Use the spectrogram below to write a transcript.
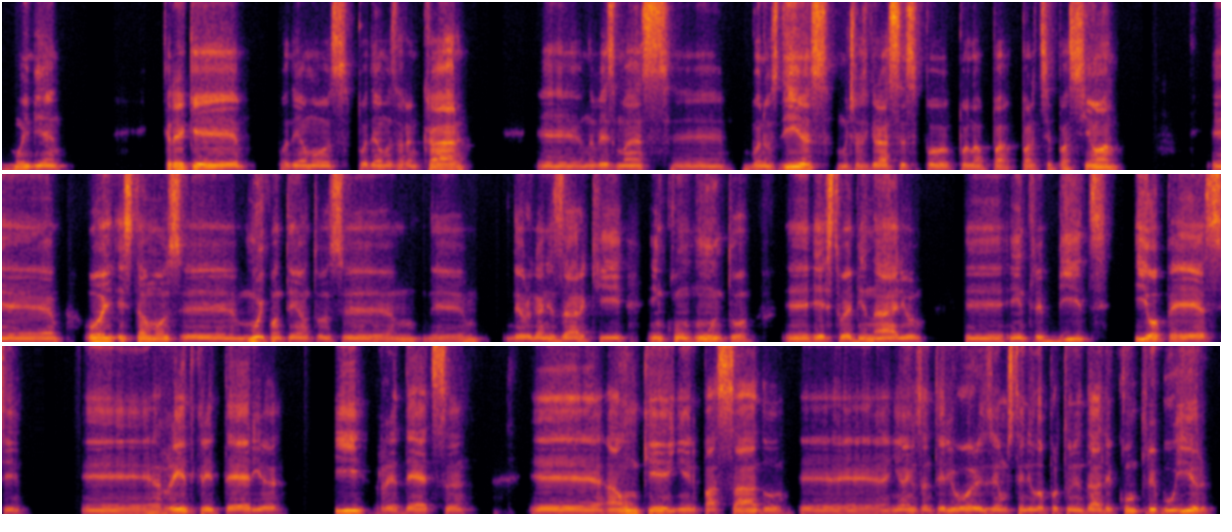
Muy bien. Creo que podemos, podemos arrancar. Eh, una vez más, eh, buenos días. Muchas gracias por, por la pa participación. Eh, hoy estamos muy contentos de, de, organizar aquí en conjunto este webinário entre BID e OPS, Red Criteria e Redetsa, é, aunque em passado, é, em anos anteriores, hemos tido a oportunidade de contribuir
